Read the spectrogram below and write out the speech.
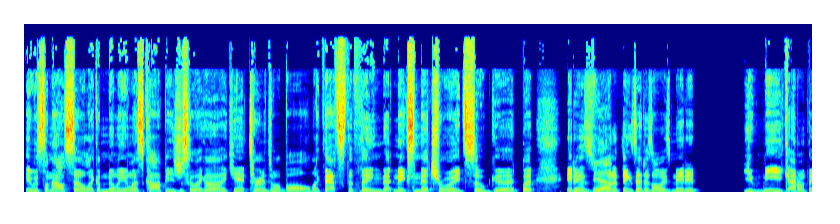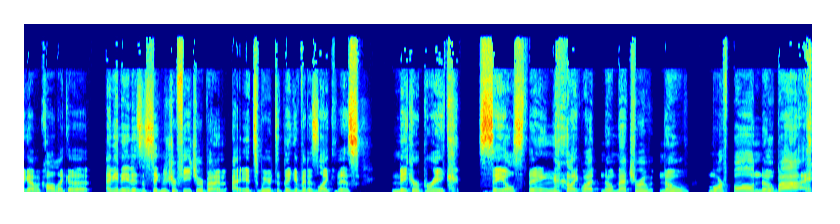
it would somehow sell like a million less copies just like oh it can't turn into a ball like that's the thing that makes metroid so good but it is Yeah. one of the things that has always made it unique i don't think i would call it like a i mean it is a signature feature but it's weird to think of it as like this make or break sales thing. Like what? No metro no morph ball no buy.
